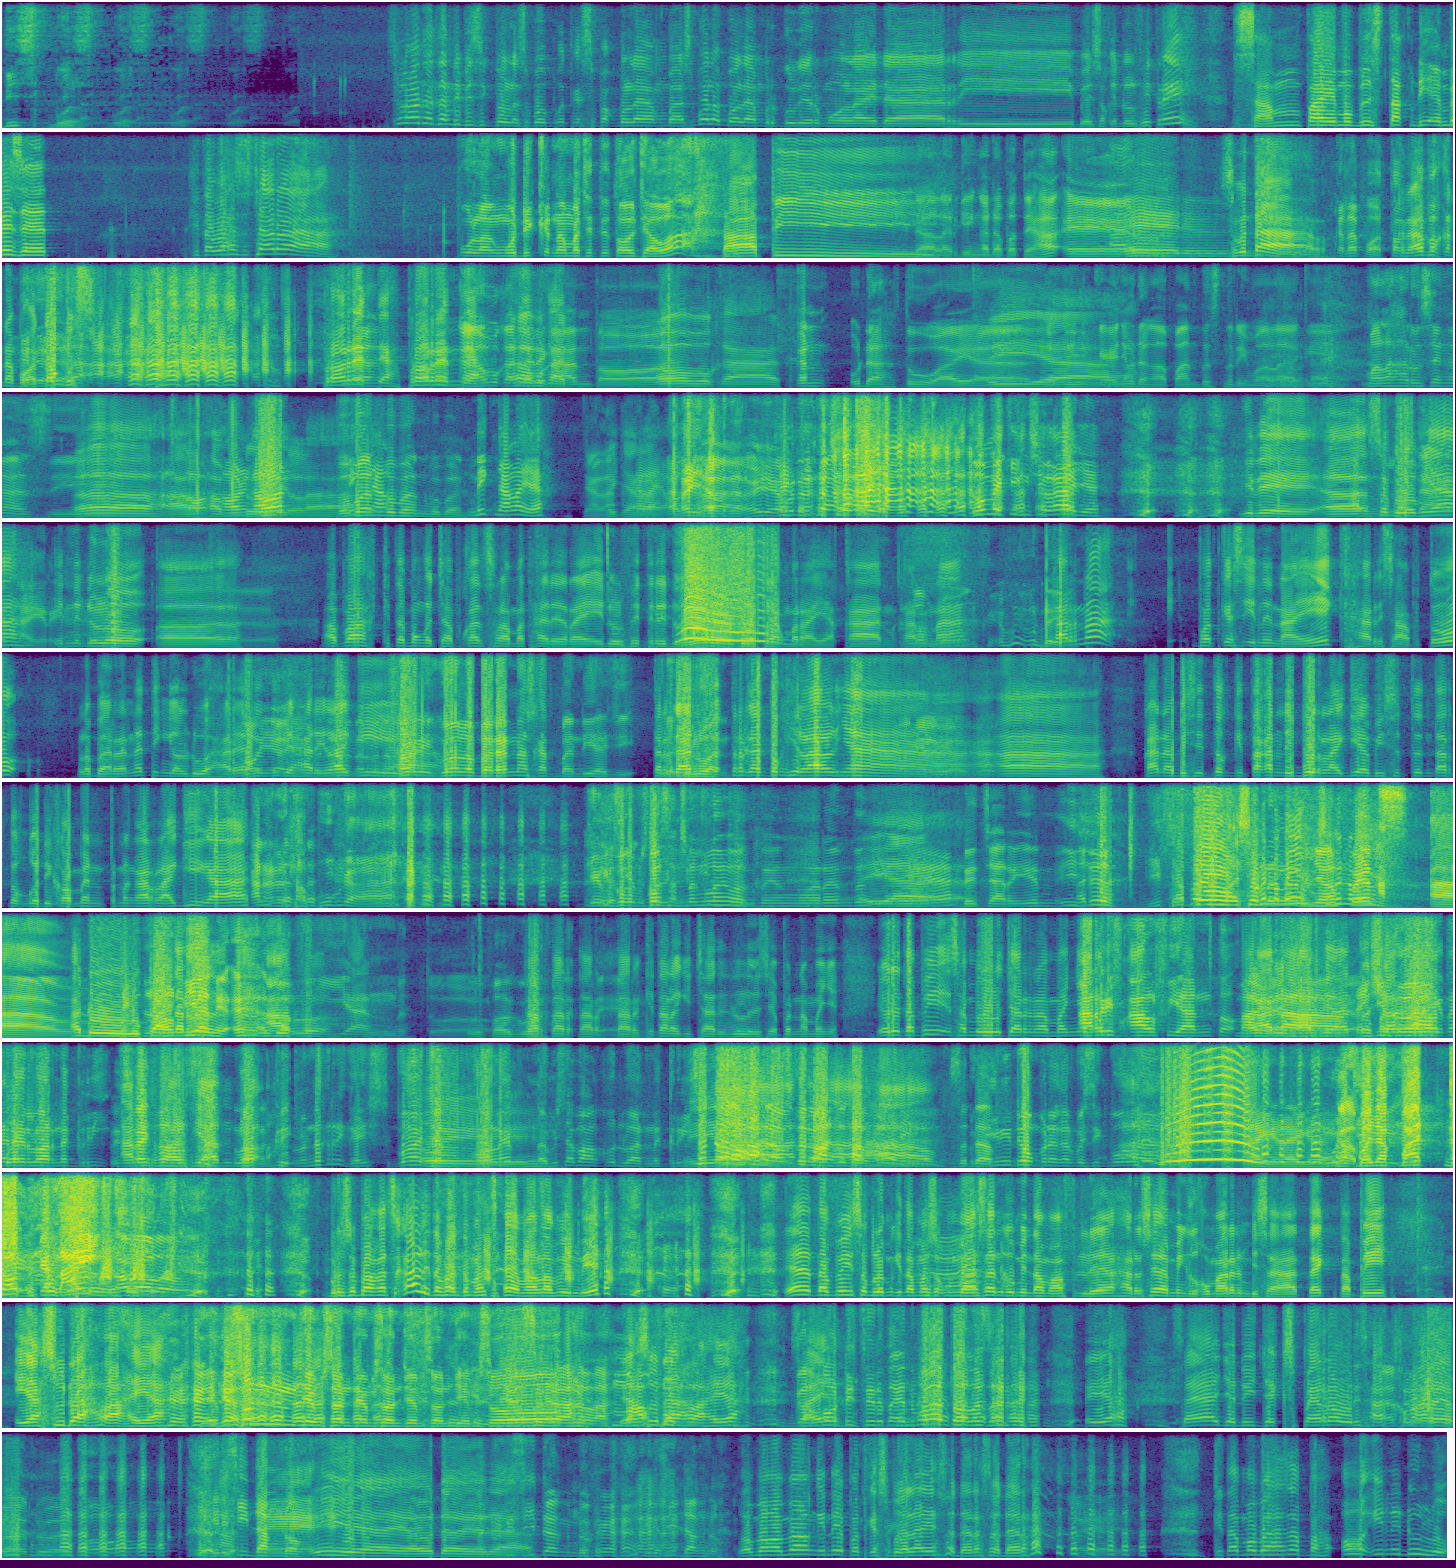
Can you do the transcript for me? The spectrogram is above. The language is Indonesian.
Bisik bola. Selamat datang di Bisik Bola, sebuah podcast sepak bola yang bahas bola-bola yang bergulir mulai dari besok Idul Fitri. Sampai mobil stuck di MBZ. Kita bahas secara pulang mudik kena macet di tol Jawa. tapi Tidak lagi nggak dapat THR. Aduh. sebentar. Kena potong. Kenapa kena potong, Bos? proret ya, proret Enggak, ya. bukan oh, dari bukan. kantor. Oh, bukan. Kan udah tua ya. Iya. Jadi kayaknya udah nggak pantas nerima lagi. Malah harusnya ngasih. Ah, Kawan-kawan, alhamdulillah. beban, beban, beban. Mic nyala ya? Nyala. Nyala. Oh iya benar. iya benar. Sure aja. Gue making sure aja. Gini, eh, sebelumnya ya. ini dulu eh, apa kita mengucapkan selamat hari raya Idul Fitri dulu buat yang merayakan karena ya? karena podcast ini naik hari Sabtu, lebarannya tinggal dua hari Oh, atau iya, tiga iya, hari benar, lagi. benar, Sorry, gue lebaran naskat Bandi Haji. Tergantung tergantung hilalnya. Oke, oke, oke. Ah, kan abis itu kita kan libur lagi, abis itu ntar tunggu di komen pendengar lagi kan. Kan ada tabungan. Gue Games games gue lucu. seneng loh waktu yang kemarin tuh. Iya. Udah cariin. Ih, Aduh. Gitu. Siapa siapa namanya? punya Siapa namanya? fans. Ah, Aduh, lupa Alfian dulu. ya? Eh, dulu. Alfian, betul. Lupa gue. Tar, tar, tar, tar. Kita lagi cari dulu siapa namanya. Ya udah tapi sambil lu cari namanya. Arif Alfianto. Mantap. Arif Alfianto. Thank you, Shout Kita, out kita buat dari luar negeri. Arif Alfianto. luar negeri. Luar negeri guys. Gue ajak Oi. collab, gak bisa bang aku luar negeri. Iya. Sedap, sedap, sedap. Sedap. Sedap. Begini dong pendengar basic bola. Enggak banyak bacot kayak lo? Bersemangat sekali teman-teman saya malam ini ya. ya tapi sebelum kita masuk pembahasan gue minta maaf dulu ya. Harusnya minggu kemarin bisa tag tapi ya sudah lah ya. Jameson, Jameson, Jameson, Jameson, Jameson. Ya sudah lah. ya sudah lah ya. Enggak Saya- mau diceritain banget alasannya. Iya, saya jadi Jack Sparrow di saat kemarin. Aduh, aduh, aduh. Lagi di sidang dong. Iya, ya udah ya udah. Di sidang dong. Lagi di sidang dong. Ngomong-ngomong ini podcast bola ya saudara-saudara. Oh, iya, iya. Kita mau bahas apa? Oh, ini dulu.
